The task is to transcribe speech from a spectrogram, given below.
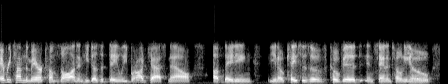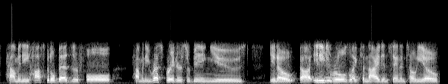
every time the mayor comes on and he does a daily broadcast now updating you know cases of covid in San Antonio how many hospital beds are full how many respirators are being used you know, uh, any rules like tonight in San Antonio,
